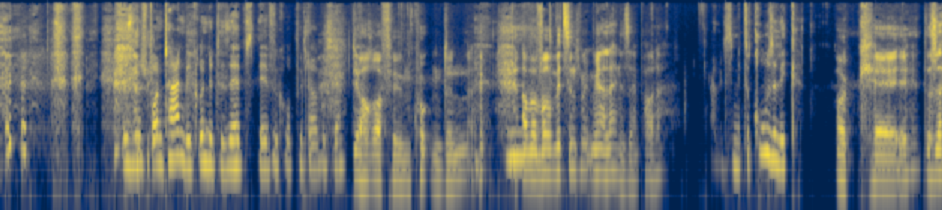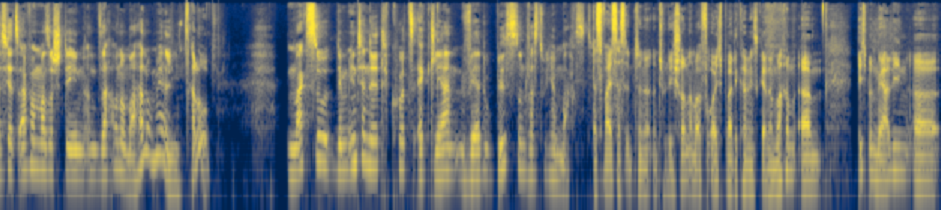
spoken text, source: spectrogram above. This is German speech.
Das ist eine spontan gegründete Selbsthilfegruppe, glaube ich, ja. Die Horrorfilm guckenden. Aber warum willst du nicht mit mir alleine sein, Paula? Aber das ist mir zu gruselig. Okay, das lass ich jetzt einfach mal so stehen und sag auch nochmal Hallo Merli. Hallo. Magst du dem Internet kurz erklären, wer du bist und was du hier machst? Das weiß das Internet natürlich schon, aber für euch beide kann ich es gerne machen. Ähm, ich bin Merlin, äh,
